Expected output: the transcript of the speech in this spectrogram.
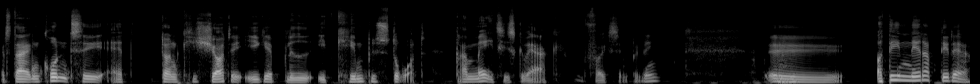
Altså der er en grund til, at Don Quixote ikke er blevet et kæmpe stort dramatisk værk, for eksempel. Ikke? Mm-hmm. Øh, og det er netop det der,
